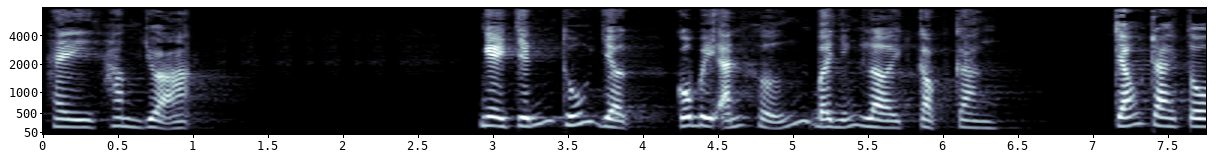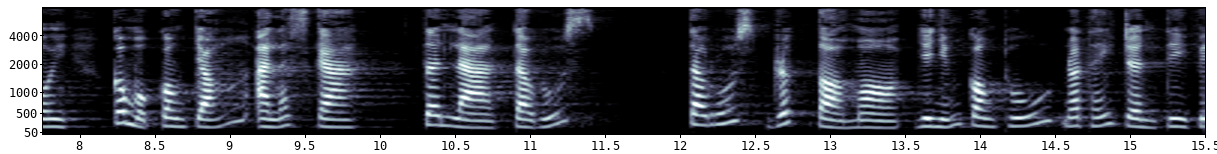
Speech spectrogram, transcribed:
hay hăm dọa. nghề chính thú vật cũng bị ảnh hưởng bởi những lời cọc cằn. Cháu trai tôi có một con chó Alaska tên là Taurus. Taurus rất tò mò về những con thú nó thấy trên TV.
